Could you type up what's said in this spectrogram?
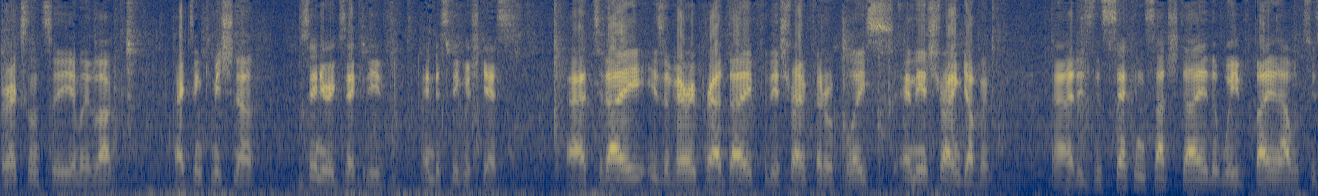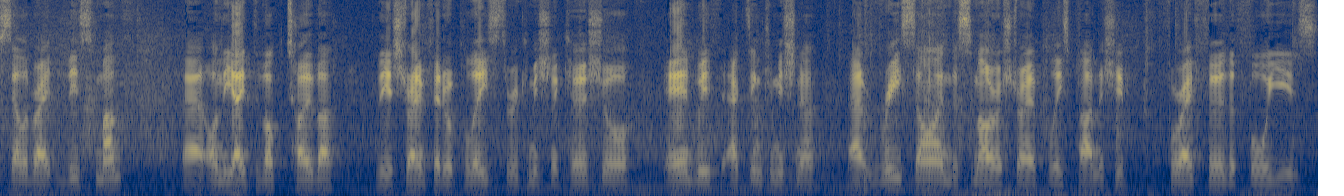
Her Excellency Emily Luck, Acting Commissioner, Senior Executive, and distinguished guests. Uh, today is a very proud day for the Australian Federal Police and the Australian Government. Uh, it is the second such day that we've been able to celebrate this month. Uh, on the 8th of October, the Australian Federal Police, through Commissioner Kershaw and with Acting Commissioner, uh, re signed the Samoa Australia Police Partnership for a further four years.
